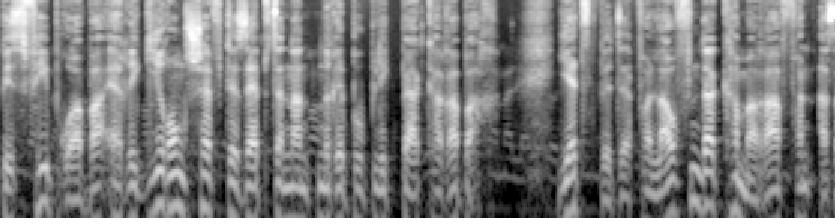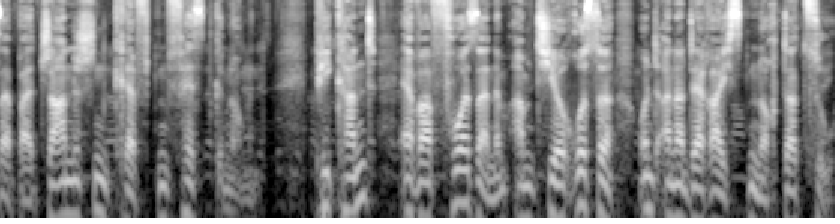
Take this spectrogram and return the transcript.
Bis Februar war er Regierungschef der selbsternannten Republik Bergkarabach. Jetzt wird er vor laufender Kamera von aserbaidschanischen Kräften festgenommen. Pikant, er war vor seinem Amt hier Russe und einer der reichsten noch dazu.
